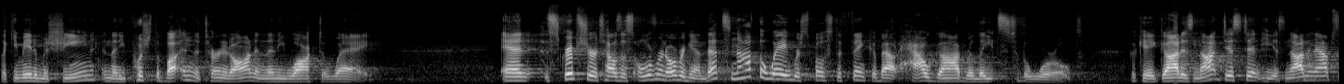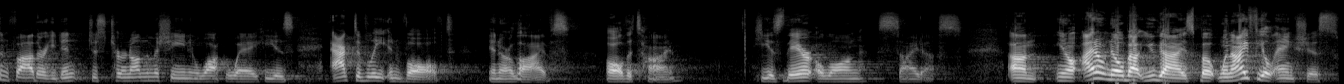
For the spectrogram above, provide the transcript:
like he made a machine, and then he pushed the button to turn it on, and then he walked away. And scripture tells us over and over again that's not the way we're supposed to think about how God relates to the world. Okay, God is not distant. He is not an absent father. He didn't just turn on the machine and walk away. He is actively involved in our lives all the time. He is there alongside us. Um, you know, I don't know about you guys, but when I feel anxious,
